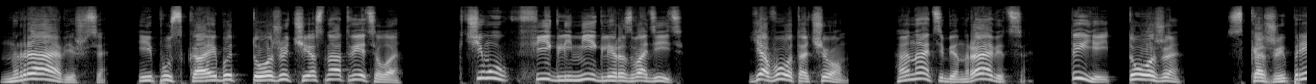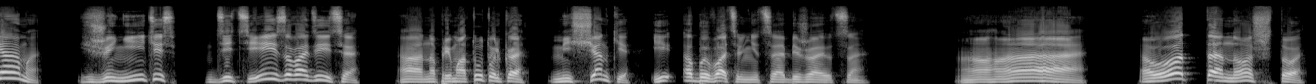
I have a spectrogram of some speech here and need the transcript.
нравишься? И пускай бы тоже честно ответила. К чему фигли-мигли разводить? Я вот о чем. Она тебе нравится, ты ей тоже. Скажи прямо. И женитесь, детей заводите. А на прямоту только мещанки и обывательницы обижаются. Ага, вот оно что.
